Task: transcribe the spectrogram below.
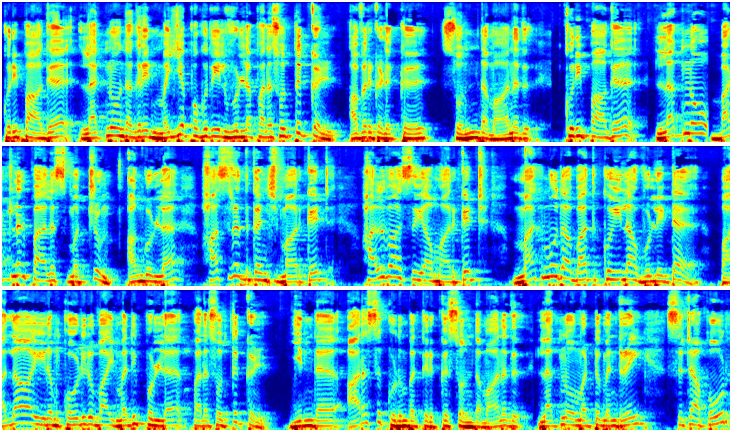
குறிப்பாக லக்னோ நகரின் மையப்பகுதியில் உள்ள பல சொத்துக்கள் அவர்களுக்கு சொந்தமானது. குறிப்பாக லக்னோ பட்லர் பேலஸ் மற்றும் அங்குள்ள ஹஸ்ரத்கஞ்ச் மார்க்கெட் ஹல்வாசியா மார்க்கெட் மஹ்மூதாபாத் குயிலா உள்ளிட்ட பல ஆயிரம் கோடி ரூபாய் மதிப்புள்ள பல சொத்துக்கள் இந்த அரசு குடும்பத்திற்கு சொந்தமானது. லக்னோ மட்டுமின்றி சிட்டாபூர்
